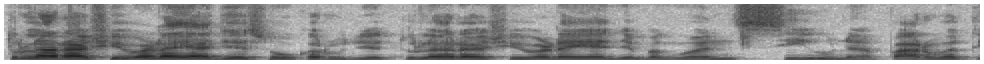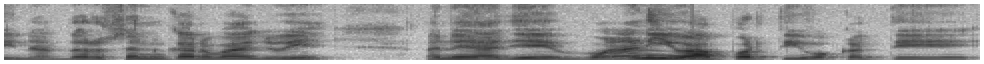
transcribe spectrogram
તુલા રાશિવાળાએ આજે શું કરવું જોઈએ? તુલા રાશિવાળાએ આજે ભગવાન શિવના પાર્વતીના દર્શન કરવા જોઈએ અને આજે વાણી વાપરતી વખતે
